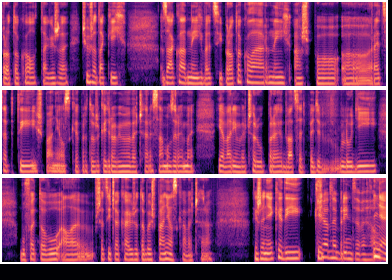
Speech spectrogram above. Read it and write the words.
protokol, takže či už o takých základných vecí protokolárnych až po uh, recepty španielské, pretože keď robíme večere, samozrejme, ja varím večeru pre 25 ľudí, bufetovú, ale všetci čakajú, že to bude španielská večera. Takže niekedy... Keď... Žiadne brinzové halušky. Nie,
